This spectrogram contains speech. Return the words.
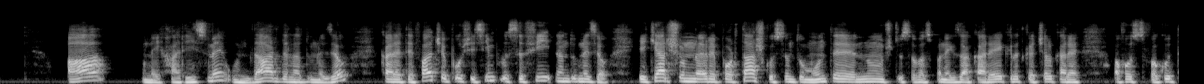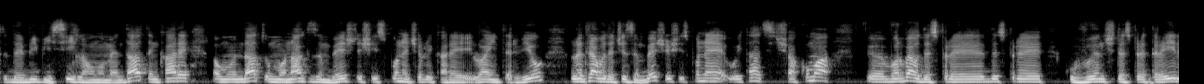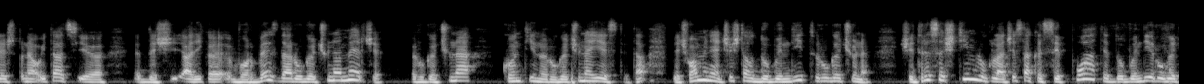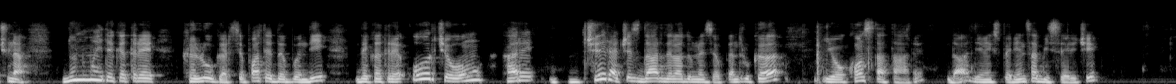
a unei harisme, un dar de la Dumnezeu, care te face pur și simplu să fii în Dumnezeu. E chiar și un reportaj cu Sfântul Munte, nu știu să vă spun exact care e, cred că cel care a fost făcut de BBC la un moment dat, în care la un moment dat un monac zâmbește și îi spune celui care îi lua interviu, îl întreabă de ce zâmbește și îi spune, uitați, și acum uh, vorbeau despre, despre cuvânt și despre trăire și spunea, uitați, uh, deși, adică vorbesc, dar rugăciunea merge. Rugăciunea continuă, rugăciunea este. Da? Deci oamenii aceștia au dobândit rugăciunea. Și trebuie să știm lucrul acesta că se poate dobândi rugăciunea nu numai de către călugări, se poate dobândi de către orice om care cere acest dar de la Dumnezeu. Pentru că e o constatare da, din experiența bisericii,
